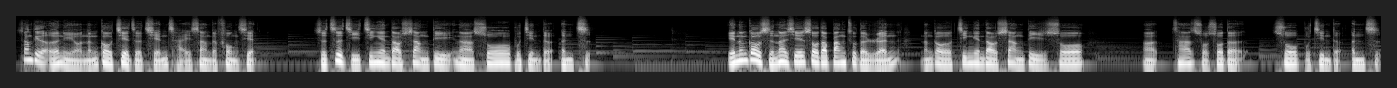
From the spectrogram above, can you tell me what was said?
上帝的儿女哦，能够借着钱财上的奉献，使自己惊艳到上帝那说不尽的恩赐。也能够使那些受到帮助的人能够惊艳到上帝说啊，他所说的说不尽的恩赐。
